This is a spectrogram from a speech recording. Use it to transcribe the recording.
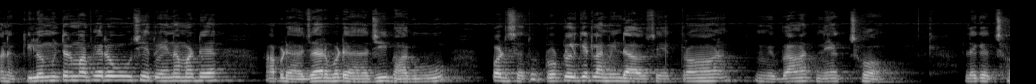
અને કિલોમીટરમાં ફેરવવું છે તો એના માટે આપણે હજાર વડે હજી ભાગવું પડશે. તો ટોટલ કેટલા મીંડા આવશે? ત્રણ પાંચ ને એક, છ. એટલે કે છ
